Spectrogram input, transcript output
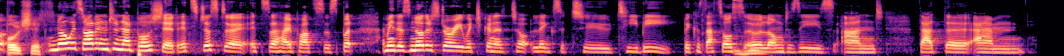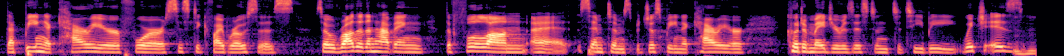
well, bullshit? No, it's not internet bullshit. It's just a it's a hypothesis. But I mean, there's another story which kind of links it to TB because that's also Mm-hmm. a lung disease, and that the um, that being a carrier for cystic fibrosis. So rather than having the full-on uh, symptoms, but just being a carrier, could have made you resistant to TB, which is Mm-hmm.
